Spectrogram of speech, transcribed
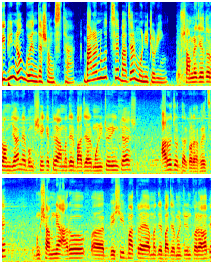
বিভিন্ন গোয়েন্দা সংস্থা। বাড়ানো হচ্ছে বাজার মনিটরিং। সামনে যেহেতু রমজান এবং সেই ক্ষেত্রে আমাদের বাজার মনিটরিংটা আরও জোরদার করা হয়েছে এবং সামনে আরও বেশি মাত্রায় আমাদের বাজার মনিটরিং করা হবে।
